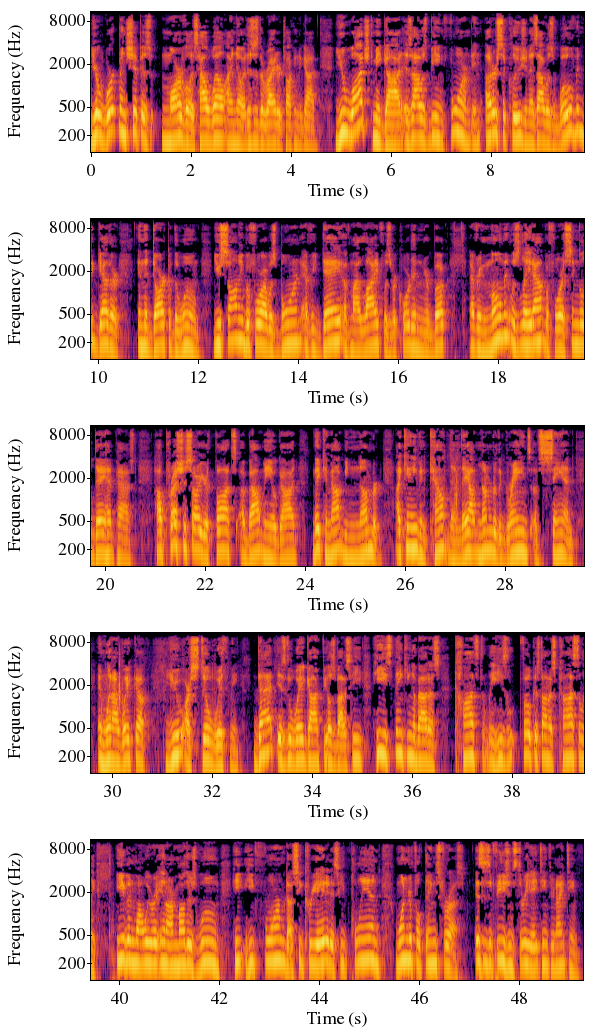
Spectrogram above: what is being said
Your workmanship is marvelous. How well I know it. This is the writer talking to God. You watched me, God, as I was being formed in utter seclusion, as I was woven together in the dark of the womb. You saw me before I was born. Every day of my life was recorded in your book. Every moment was laid out before a single day had passed. How precious are your thoughts about me, O God. They cannot be numbered. I can't even count them. They outnumber the grains of sand. And when I wake up, you are still with me. That is the way God feels about us. He, he's thinking about us constantly. He's focused on us constantly. Even while we were in our mother's womb, He, He formed us. He created us. He planned wonderful things for us. This is Ephesians 3, 18 through 19.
